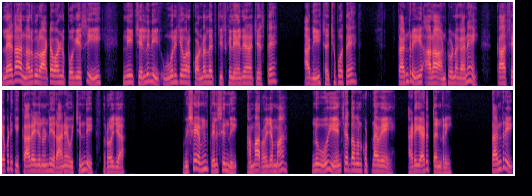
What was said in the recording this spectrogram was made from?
లేదా నలుగురు ఆటవాళ్ళు పోగేసి నీ చెల్లిని ఊరి చివర కొండలోకి తీసుకెళ్ళి ఏదైనా చేస్తే అది చచ్చిపోతే? తండ్రి అలా అంటుండగానే కాసేపటికి కాలేజీ నుండి రానే వచ్చింది రోజా. విషయం తెలిసింది. అమ్మా రోజమ్మ నువ్వు ఏం చేద్దామనుకుంటున్నావే? అడిగాడు తండ్రి. తండ్రి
